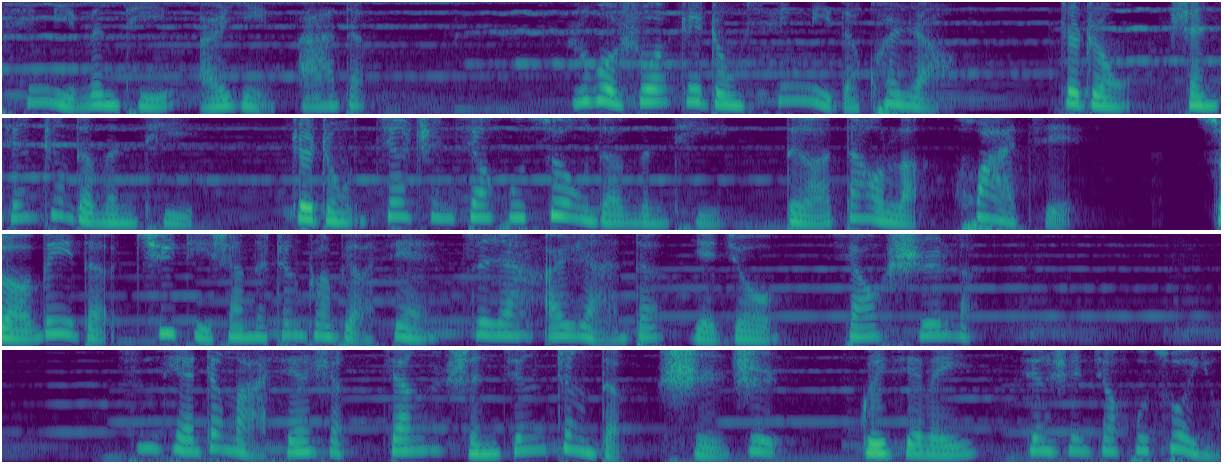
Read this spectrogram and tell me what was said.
心理问题而引发的。如果说这种心理的困扰，这种神经症的问题，这种精神交互作用的问题得到了化解，所谓的躯体上的症状表现自然而然的也就消失了。森田正马先生将神经症的实质归结为精神交互作用，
